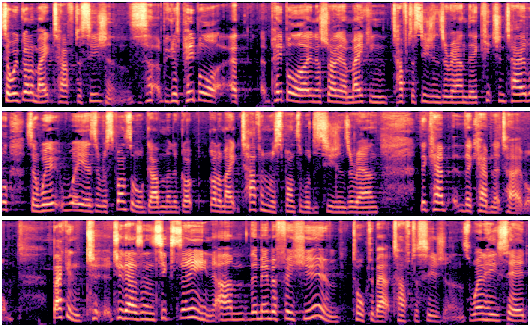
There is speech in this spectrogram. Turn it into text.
So we've got to make tough decisions because people at, people in Australia are making tough decisions around their kitchen table. So we, we as a responsible government have got, got to make tough and responsible decisions around the, cab, the cabinet table. Back in 2016, um, the member for Hume talked about tough decisions when he said,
